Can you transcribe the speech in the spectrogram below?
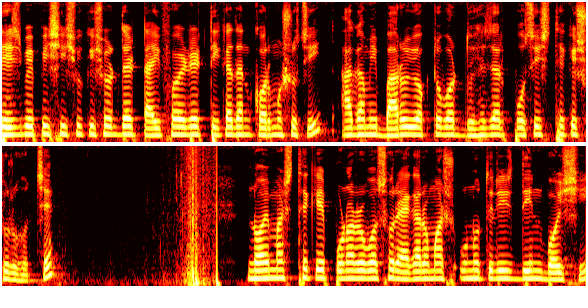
দেশব্যাপী শিশু কিশোরদের টাইফয়েডের টিকাদান কর্মসূচি আগামী বারোই অক্টোবর দু হাজার পঁচিশ থেকে শুরু হচ্ছে। নয় মাস থেকে পনেরো বছর এগারো মাস উনতিরিশ দিন বয়সী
